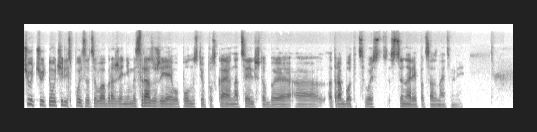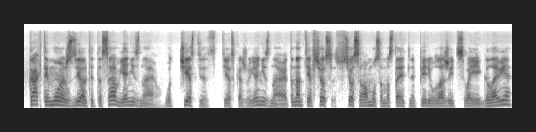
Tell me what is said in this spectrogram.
чуть-чуть научились пользоваться воображением, и сразу же я его полностью пускаю на цель, чтобы э, отработать свой сценарий подсознательный. Как ты можешь сделать это сам, я не знаю. Вот честно тебе скажу, я не знаю. Это надо тебе все, все самому самостоятельно переуложить в своей голове,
